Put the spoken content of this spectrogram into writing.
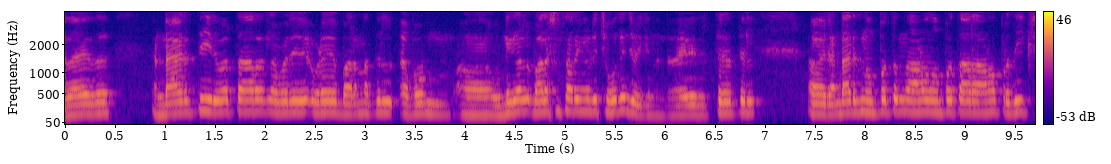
അതായത് രണ്ടായിരത്തി ഇരുപത്തി ആറിൽ അവർ ഇവിടെ ഭരണത്തിൽ അപ്പം ഉണ്ണികൾ ബാലകൃഷ്ണൻ സാർ ഇങ്ങനെ ഒരു ചോദ്യം ചോദിക്കുന്നുണ്ട്. അതായത് ഇത്തരത്തിൽ രണ്ടായിരത്തി മുപ്പത്തൊന്നാണോ മുപ്പത്തി ആറാണോ പ്രതീക്ഷ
